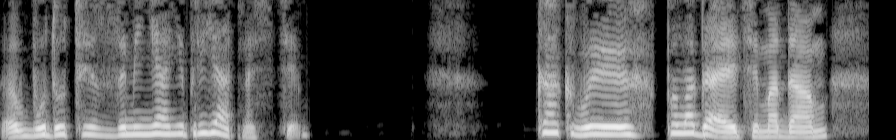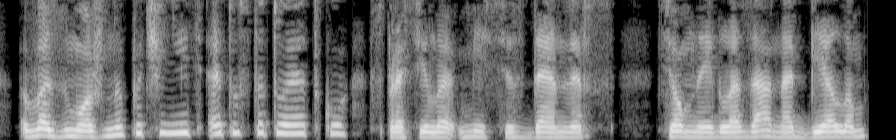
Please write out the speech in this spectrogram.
э, будут из-за меня неприятности». «Как вы полагаете, мадам, возможно починить эту статуэтку?» — спросила миссис Денверс. Темные глаза на белом,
